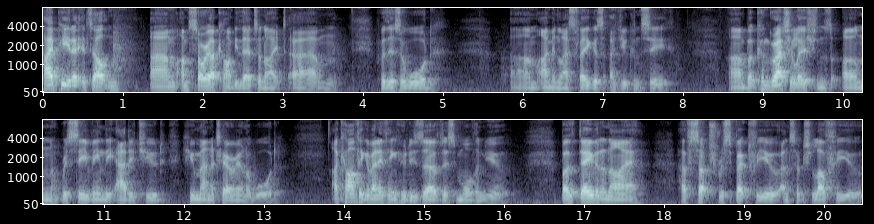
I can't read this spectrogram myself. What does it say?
Hi, Peter. It's Elton. Um, I'm sorry I can't be there tonight um, for this award. Um, I'm in Las Vegas, as you can see. Um, but congratulations on receiving the Attitude Humanitarian Award. I can't think of anything who deserves this more than you. Both David and I have such respect for you and such love for you.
